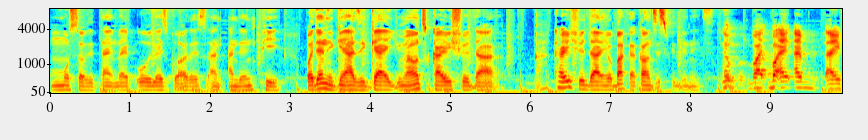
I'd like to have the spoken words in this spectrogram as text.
most of the time. Like, oh, let's go out this and, and then pay. But then again, as a guy, you might want to carry shoulder, carry shoulder, and your bank account is feeling it. No, but but I, I I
